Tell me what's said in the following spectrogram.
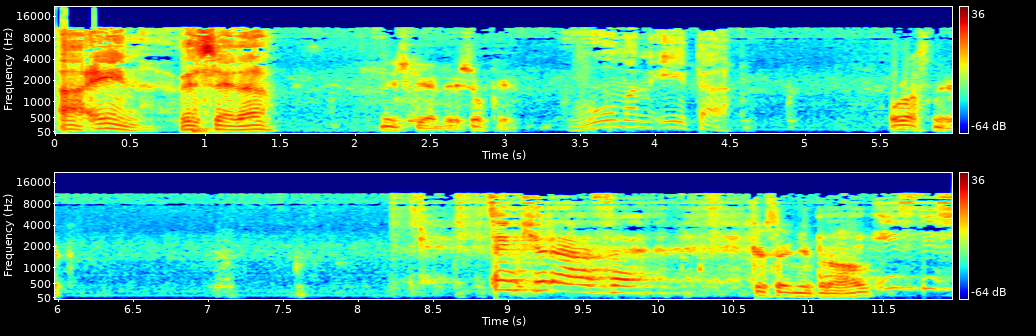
Á, én, beszélek. Nincs kérdés, oké. Okay. Woman éta. Olasz nők. Thank you, Rav. Köszönjük, Rav. Is this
